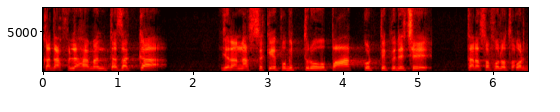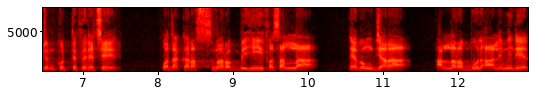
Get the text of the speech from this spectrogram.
কাদ আফলাহমান তাজাক্কা যারা নাফসকে পবিত্র ও পাক করতে পেরেছে, তারা সফলতা অর্জন করতে পেরেছে। ওদাকা রসমা রব্বিহি ফসাল্লা। এবং যারা আল্লাহ রব্বুল আলমিনের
